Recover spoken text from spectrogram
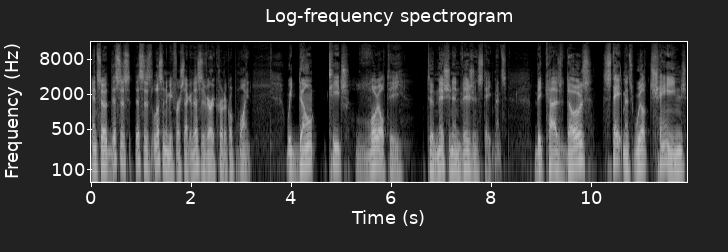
And so, this is this is listen to me for a second. This is a very critical point. We don't teach loyalty to mission and vision statements because those statements will change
